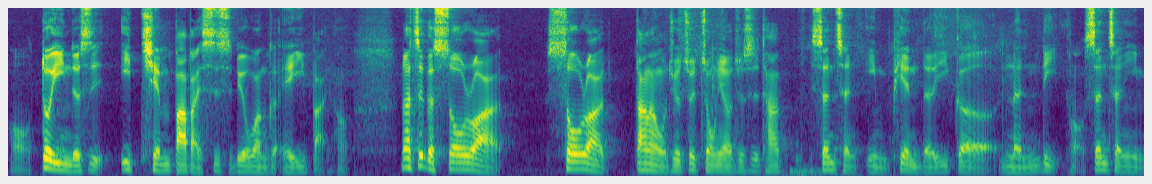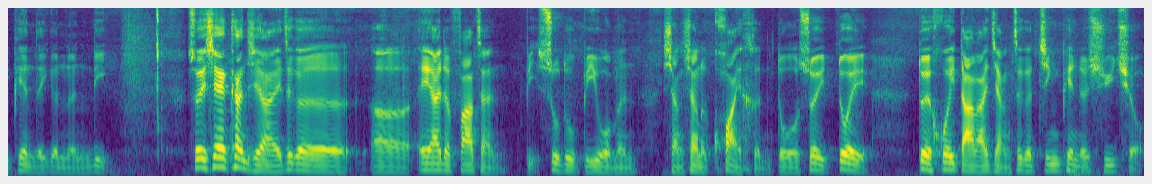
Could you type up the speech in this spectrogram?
哦，对应的是一千八百四十六万个 A 一百哈。那这个 Sora，Sora 当然我觉得最重要就是它生成影片的一个能力，哦，生成影片的一个能力。所以现在看起来，这个呃 AI 的发展比速度比我们想象的快很多，所以对对辉达来讲，这个晶片的需求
